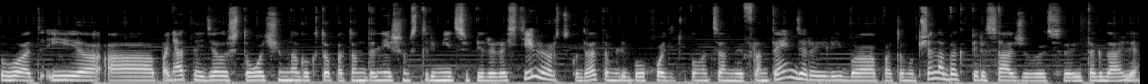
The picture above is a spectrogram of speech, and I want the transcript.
вот, и а, понятное дело, что очень много кто потом в дальнейшем стремится перерасти верстку, да, там либо уходит в полноценные фронтендеры, либо потом вообще на бэк пересаживаются и так далее.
